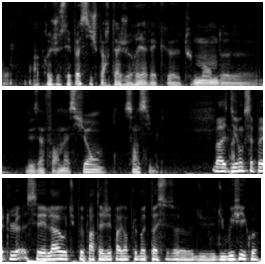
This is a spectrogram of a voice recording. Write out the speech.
Bon, après, je sais pas si je partagerai avec euh, tout le monde euh, des informations sensibles. Bah, disons que ça peut être c'est là où tu peux partager par exemple le mot de passe du, du Wi-Fi quoi.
